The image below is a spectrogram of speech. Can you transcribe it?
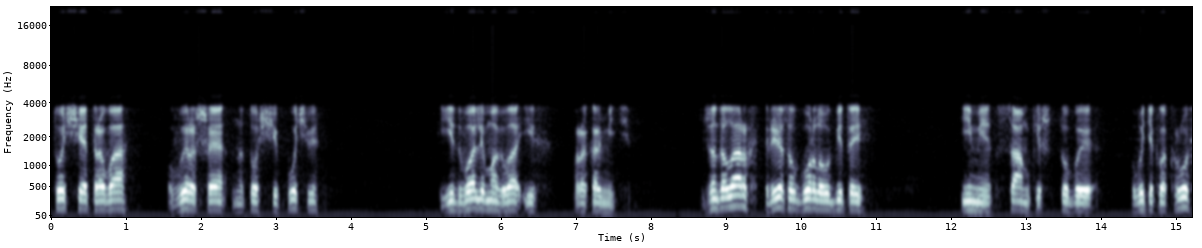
Тощая трава выросшая на тощей почве, едва ли могла их прокормить. Джандалар перерезал горло убитой ими самки, чтобы вытекла кровь,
